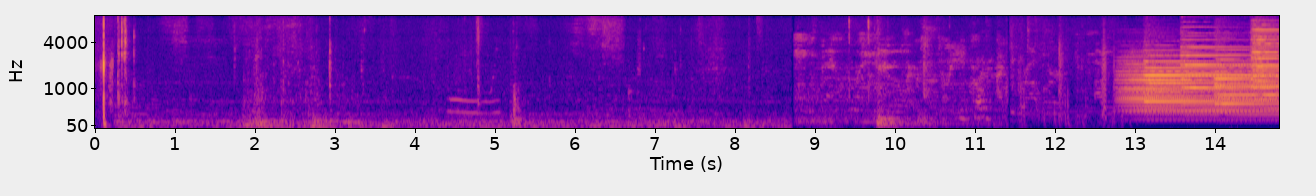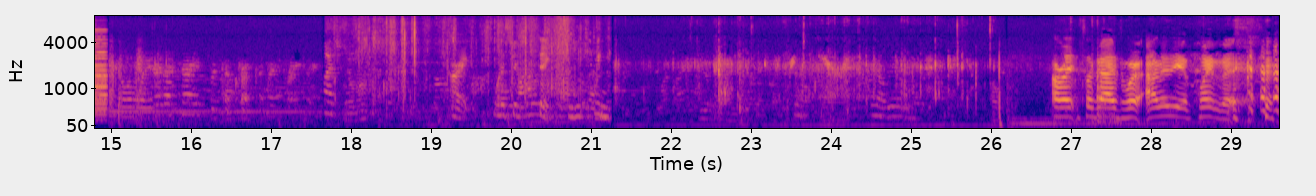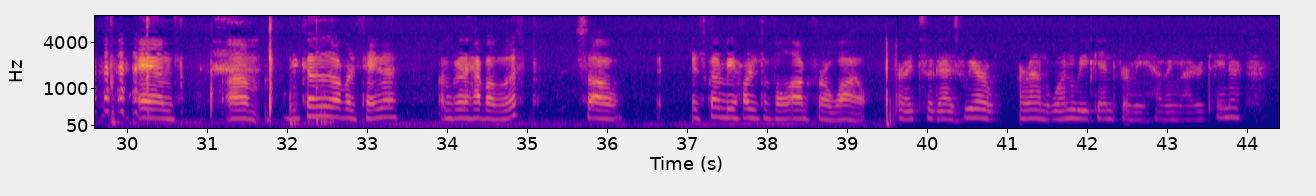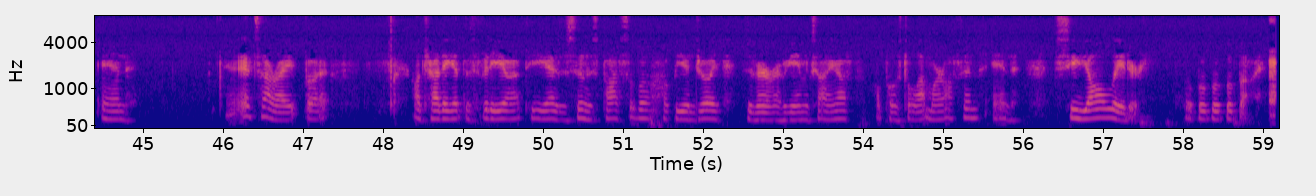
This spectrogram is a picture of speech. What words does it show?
Alright, what is your thing? Alright, so guys, we're out of the appointment. and, um, because of the retainer, I'm gonna have a lisp. So, it's gonna be hard to vlog for a while. Alright, so guys, we are around one weekend for me having my retainer. And, it's alright, but I'll try to get this video out to you guys as soon as possible. Hope you enjoy. This is Very Viper Gaming signing off. I'll post a lot more often, and see y'all later. Bye bye bye bye.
